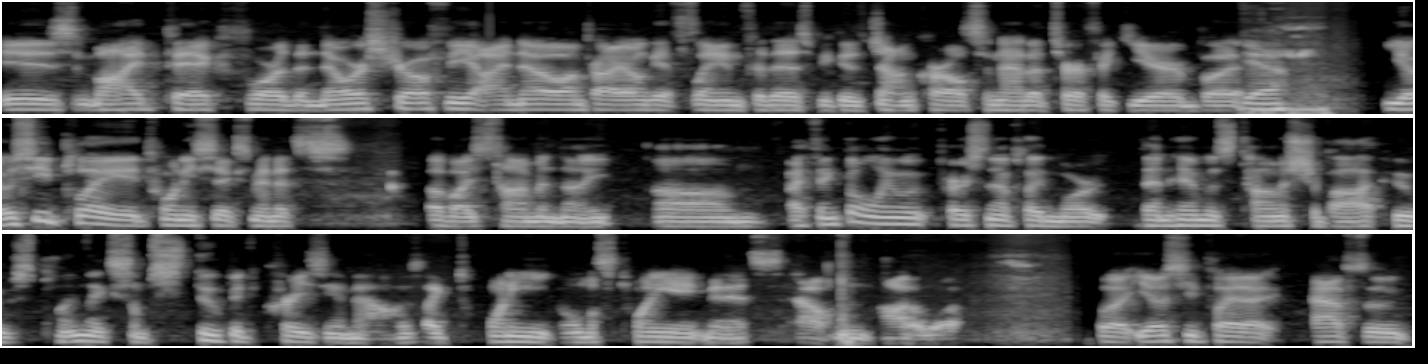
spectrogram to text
is my pick for the Norris Trophy. I know I'm probably going to get flamed for this because John Carlson had a terrific year, but Yeah. Josi played 26 minutes of ice time a night. Um, I think the only person that played more than him was Thomas Chabot, who was playing like some stupid, crazy amount. It was like 20, almost 28 minutes out in Ottawa. But Josi played an absolute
